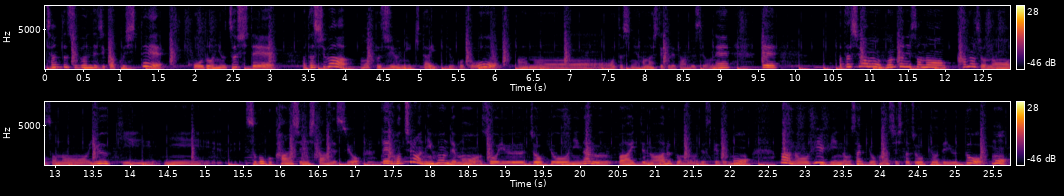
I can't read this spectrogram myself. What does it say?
ちゃんと自分で自覚して行動に移して私はもっと自由に生きたいっていうことを、あのー、私に話してくれたんですよね。で私はもう本当にその彼女のその勇気にすごく感心したんですよでもちろん日本でもそういう状況になる場合っていうのはあると思うんですけども、まあ、あのフィリピンのさっきお話しした状況で言うとも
